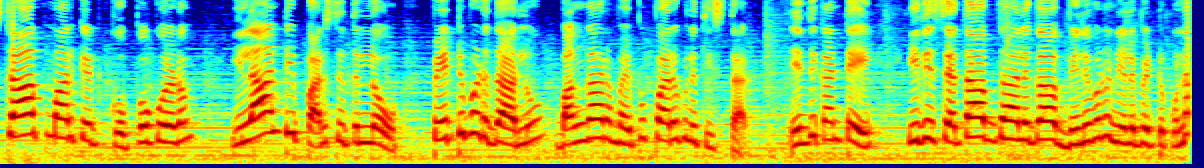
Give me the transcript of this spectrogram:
స్టాక్ మార్కెట్ కుప్పకూలడం ఇలాంటి పరిస్థితుల్లో పెట్టుబడిదారులు బంగారం వైపు పరుగులు తీస్తారు. ఎందుకంటే ఇది శతాబ్దాలుగా విలువను నిలబెట్టుకున్న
